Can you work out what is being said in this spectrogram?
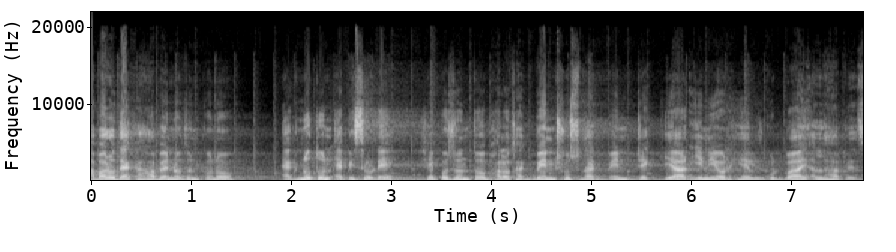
আবারও দেখা হবে নতুন কোনো এক নতুন এপিসোডে। সেই পর্যন্ত ভালো থাকবেন, সুস্থ থাকবেন take care in your health goodbye আল্লাহ হাফেজ।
